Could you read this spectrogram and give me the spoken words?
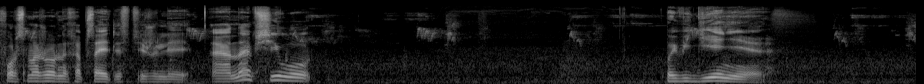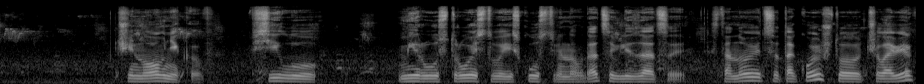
форс-мажорных обстоятельств тяжелее, а она в силу поведения чиновников, в силу мироустройства искусственного, да, цивилизации, становится такой, что человек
